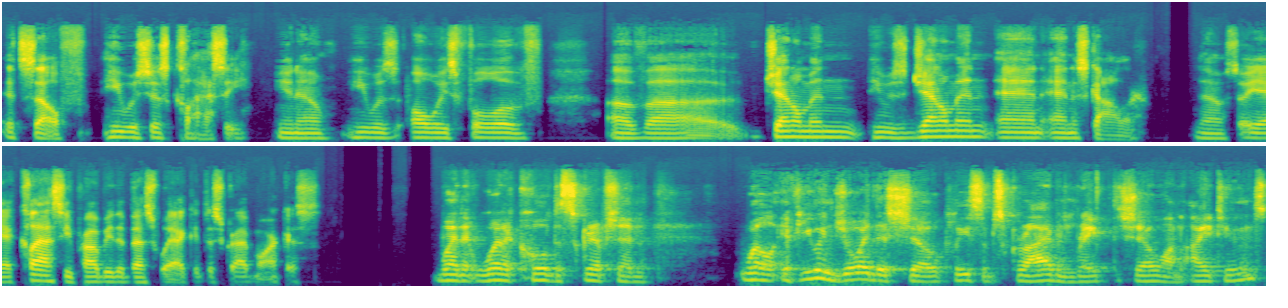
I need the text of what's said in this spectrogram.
itself. He was just classy. You know, he was always full of of uh, gentleman. He was a gentleman and and a scholar. You know, so yeah, classy probably the best way I could describe Marcus. What a, what a cool description. Well, if you enjoyed this show, please subscribe and rate the show on iTunes.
